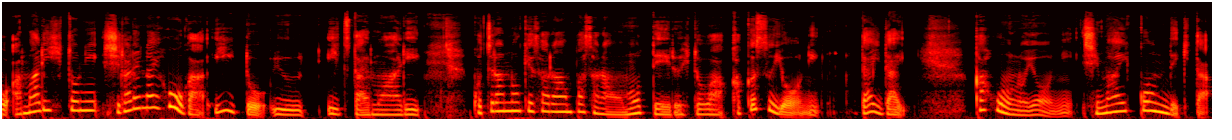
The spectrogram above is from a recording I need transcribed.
をあまり人に知られない方がいいという言い伝えもありこちらのケサランパサランを持っている人は隠すように代々家宝のようにしまい込んできた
